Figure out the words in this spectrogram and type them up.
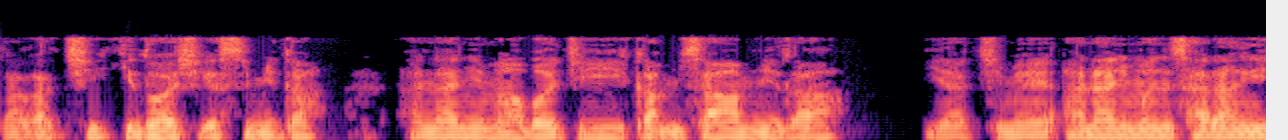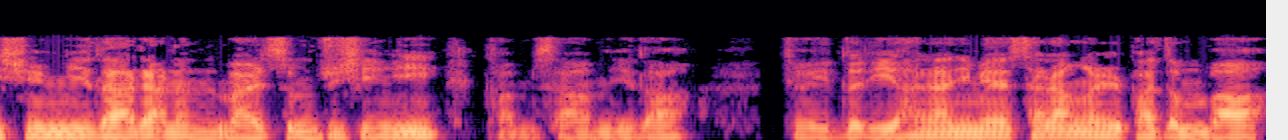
다 같이 기도하시겠습니다. 하나님 아버지 감사합니다. 이 아침에 하나님은 사랑이십니다 라는 말씀 주시니 감사합니다. 저희들이 하나님의 사랑을 받은 바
